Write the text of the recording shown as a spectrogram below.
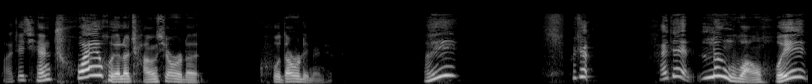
把这钱揣回了长袖的裤兜里面去。哎，不是，还得愣往回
